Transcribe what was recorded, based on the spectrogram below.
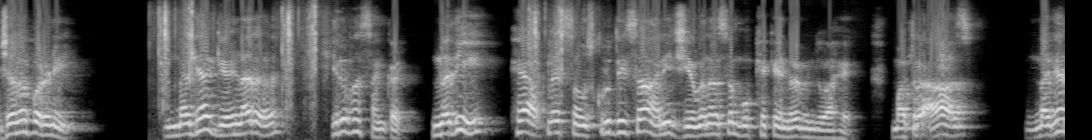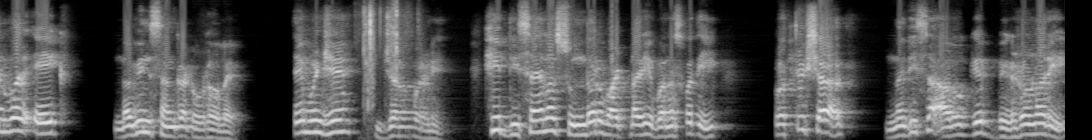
जलपर्णी. नद्या गिळणार हिरवं संकट. नदी हे आपल्या संस्कृतीचं आणि जीवनाचं मुख्य केंद्रबिंदू आहे. मात्र आज नद्यांवर एक नवीन संकट ओढवलंय. ते म्हणजे जलपर्णी. ही दिसायला सुंदर वाटणारी वनस्पती प्रत्यक्षात नदीचं आरोग्य बिघडवणारी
